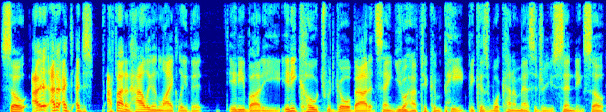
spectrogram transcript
So I, I, I just I find it highly unlikely that anybody any coach would go about it saying you don't have to compete because what kind of message are you sending? So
